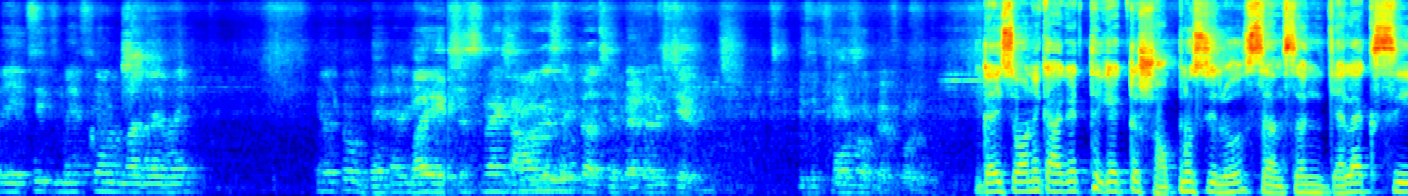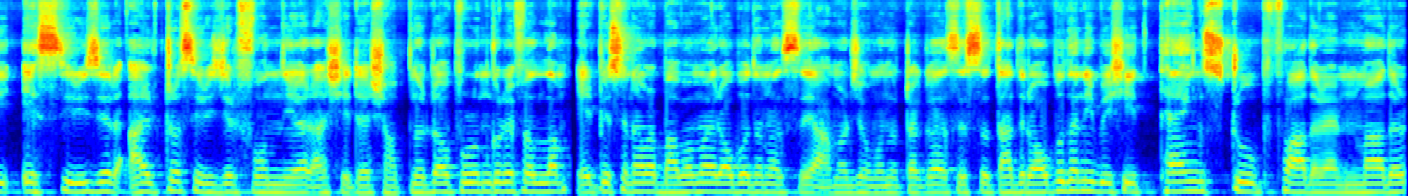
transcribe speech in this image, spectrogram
এই সিক্স ম্যাচ কেমন বাজায় ভাই? এটা তো ব্যাটারি ভাই এক্সেস ম্যাক্স আমার কাছে একটা আছে ব্যাটারি চেঞ্জ গাইস অনেক আগের থেকে একটা স্বপ্ন ছিল স্যামসাং গ্যালাক্সি এস সিরিজের আলট্রা সিরিজের ফোন নেওয়ার আর সেটা স্বপ্নটাও পূরণ করে ফেললাম। এর পেছনে আমার বাবা মায়ের অবদান আছে আমার জমানো টাকা আছে সো তাদের অবদানই বেশি। Thanks to father and mother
